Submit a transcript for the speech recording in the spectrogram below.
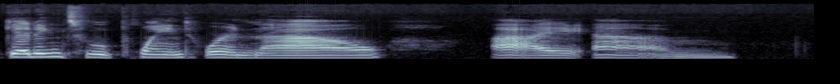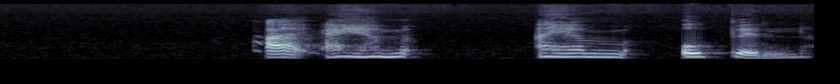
getting to a point where now i am i i am i am open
